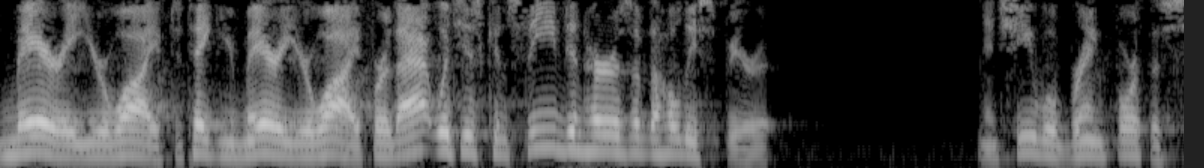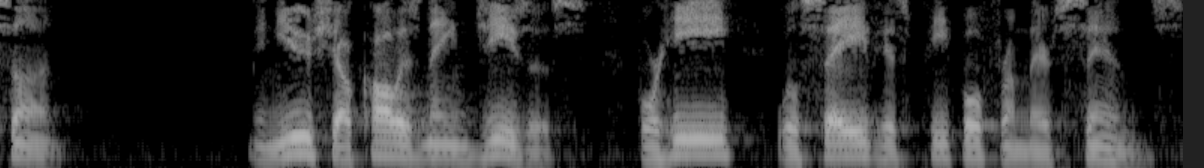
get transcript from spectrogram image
Mary your wife, to take you Mary your wife, for that which is conceived in her is of the Holy Spirit. And she will bring forth a son, and you shall call his name Jesus, for he will save his people from their sins.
